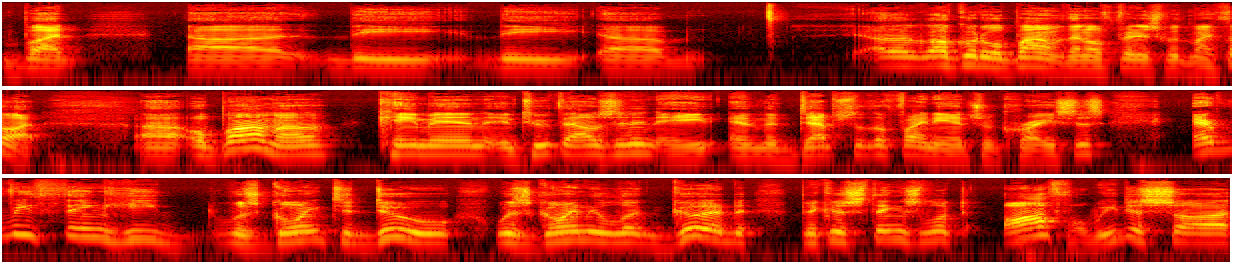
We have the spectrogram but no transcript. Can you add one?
But uh, the the um, I'll go to Obama, then I'll finish with my thought. Uh, Obama came in in 2008 and the depths of the financial crisis everything he was going to do was going to look good because things looked awful. We just saw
